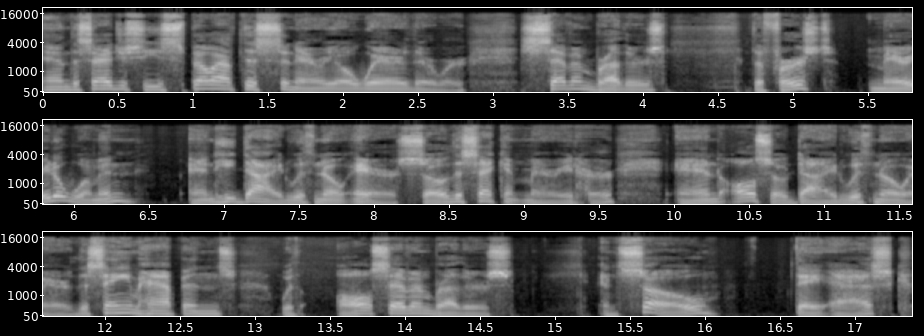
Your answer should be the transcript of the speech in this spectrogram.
And the Sadducees spell out this scenario where there were seven brothers. The first married a woman and he died with no heir. So the second married her and also died with no heir. The same happens with all seven brothers. And so they ask,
